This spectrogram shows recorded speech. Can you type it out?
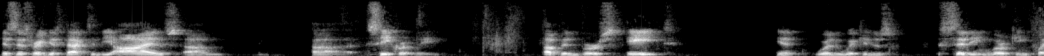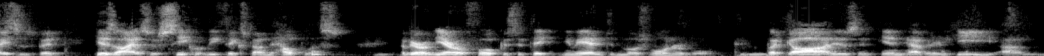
It's this where it gets back to the eyes um, uh, secretly up in verse 8, in, where the wicked is sitting, lurking places, but his eyes are secretly fixed on the helpless. A very narrow focus of taking advantage of the most vulnerable. But God is in, in heaven and he, um,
